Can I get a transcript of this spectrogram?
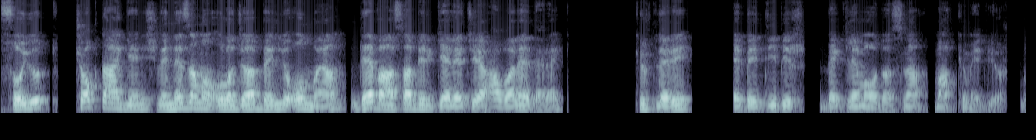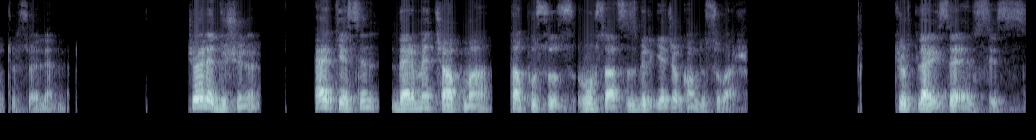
soyut, çok daha geniş ve ne zaman olacağı belli olmayan devasa bir geleceğe havale ederek Kürtleri ebedi bir bekleme odasına mahkum ediyor bu tür söylemler. Şöyle düşünün, herkesin derme çatma, tapusuz, ruhsatsız bir gece kondusu var. Kürtler ise evsiz.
